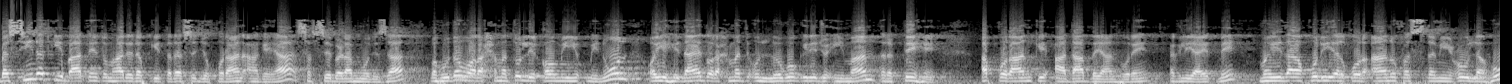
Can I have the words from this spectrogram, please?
بصیرت کی باتیں تمہارے رب کی طرف سے جو قرآن آ گیا، سب سے بڑا معجزہ بہدم و رحمت القومی یؤمنون، اور یہ ہدایت اور رحمت ان لوگوں کے لیے جو ایمان رکھتے ہیں۔ اب قرآن کے آداب بیان ہو رہے ہیں۔ اگلی آیت میں، وَإِذَا قُرِيَ الْقُرْآنُ فَاسْتَمِعُوا لَهُ،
